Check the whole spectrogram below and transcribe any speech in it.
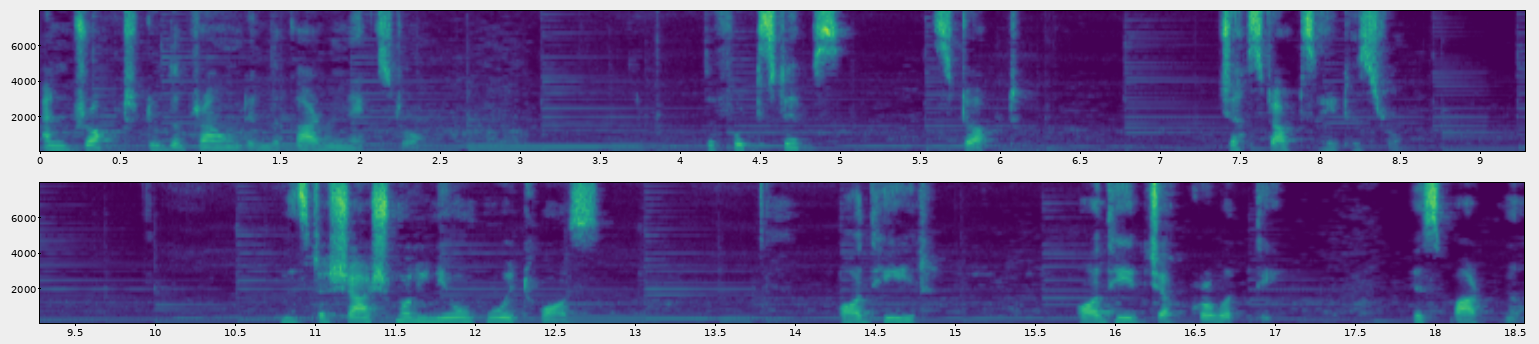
and dropped to the ground in the garden next door. The footsteps stopped just outside his room. Mr. Shasmal knew who it was. Adhir, Adhir Chakravarti, his partner.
